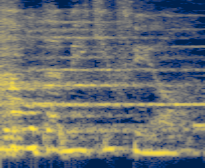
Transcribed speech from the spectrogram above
How would that make you feel?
